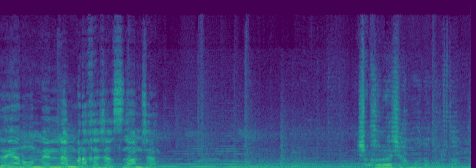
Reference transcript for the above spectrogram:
Reyhan onun elinden bırakacaksın amca? Çıkaracağım onu buradan.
